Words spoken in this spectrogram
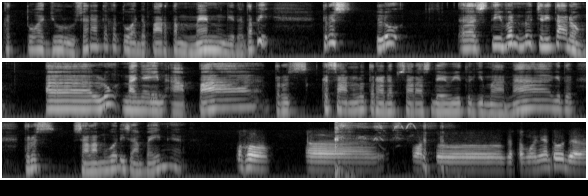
ketua jurusan atau ketua departemen gitu. Tapi terus lu eh, Steven lu cerita dong. Eh, lu nanyain apa, terus kesan lu terhadap Saras Dewi itu gimana gitu. Terus salam gue disampaikan nggak? Oh, eh, waktu ketemunya tuh udah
